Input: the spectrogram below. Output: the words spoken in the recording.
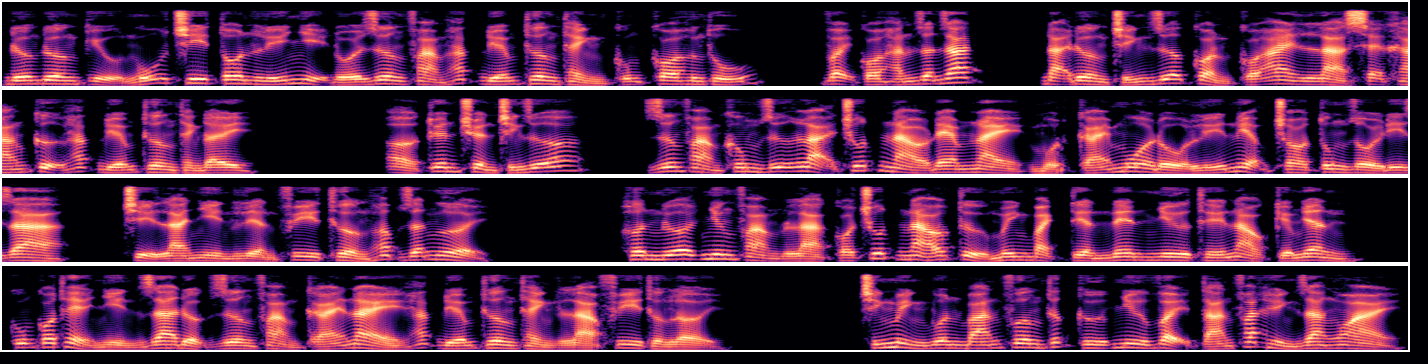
Đường đường cửu ngũ chi tôn Lý Nhị đối Dương Phàm hắc điếm thương thành cũng có hứng thú, vậy có hắn dẫn dắt, đại đường chính giữa còn có ai là sẽ kháng cự hắc điếm thương thành đây. Ở tuyên truyền chính giữa, Dương Phàm không giữ lại chút nào đem này một cái mua đồ lý niệm cho tung rồi đi ra, chỉ là nhìn liền phi thường hấp dẫn người. Hơn nữa nhưng Phàm là có chút não tử minh bạch tiền nên như thế nào kiếm nhân, cũng có thể nhìn ra được Dương Phàm cái này hắc điếm thương thành là phi thường lời. Chính mình buôn bán phương thức cứ như vậy tán phát hình ra ngoài,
